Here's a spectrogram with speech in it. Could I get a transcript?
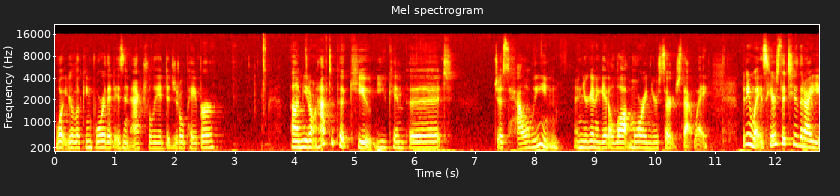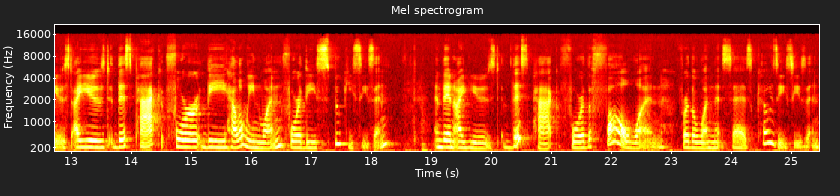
what you're looking for, that isn't actually a digital paper. Um, you don't have to put cute. You can put just Halloween and you're going to get a lot more in your search that way. But anyways, here's the two that I used. I used this pack for the Halloween one for the spooky season. And then I used this pack for the fall one, for the one that says cozy season.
